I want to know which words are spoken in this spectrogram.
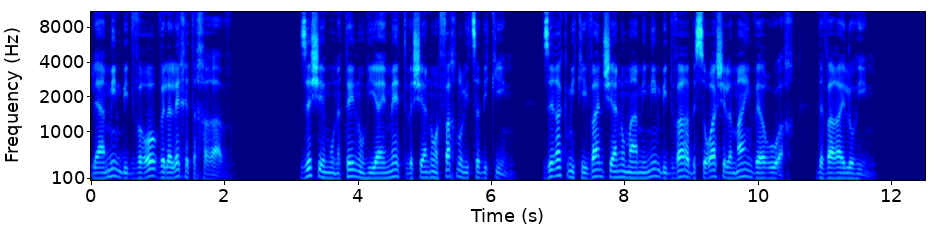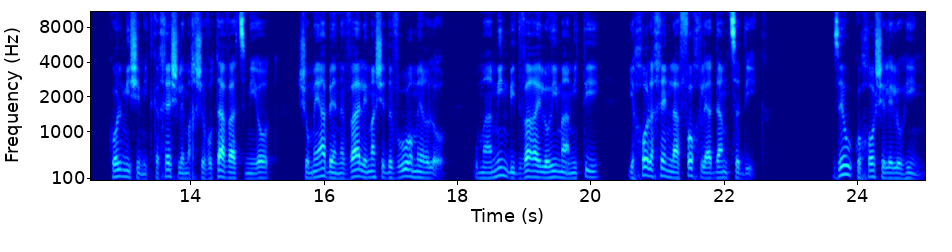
להאמין בדברו וללכת אחריו. זה שאמונתנו היא האמת ושאנו הפכנו לצדיקים, זה רק מכיוון שאנו מאמינים בדבר הבשורה של המים והרוח, דבר האלוהים. כל מי שמתכחש למחשבותיו העצמיות, שומע בענווה למה שדברו אומר לו, ומאמין בדבר האלוהים האמיתי, יכול אכן להפוך לאדם צדיק. זהו כוחו של אלוהים,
